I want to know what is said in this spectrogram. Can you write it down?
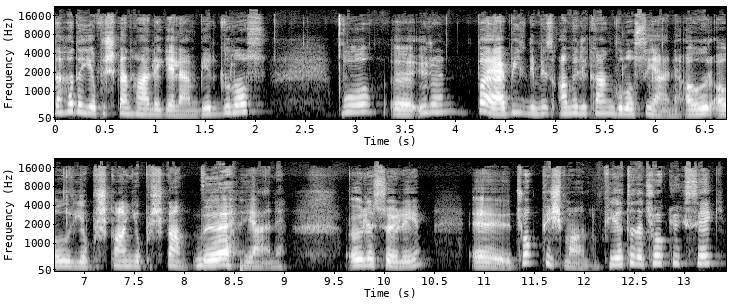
daha da yapışkan hale gelen bir gloss. Bu e, ürün baya bildiğimiz Amerikan gloss'u yani. Ağır ağır yapışkan yapışkan. Böh yani. Öyle söyleyeyim. E, çok pişmanım. Fiyatı da çok yüksek.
